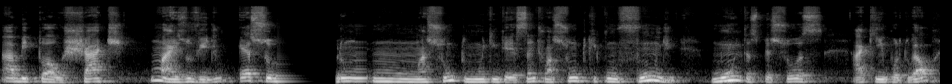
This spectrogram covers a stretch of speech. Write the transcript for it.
habitual chat, mas o vídeo é sobre um, um assunto muito interessante, um assunto que confunde muitas pessoas aqui em Portugal,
